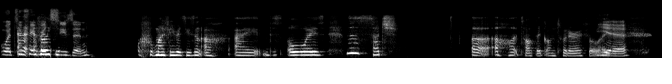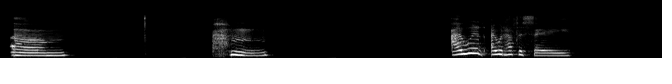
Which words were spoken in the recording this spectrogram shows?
What's your I favorite like- season? Oh, my favorite season. Oh, I this always this is such a, a hot topic on Twitter. I feel like yeah. um hmm I would I would have to say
